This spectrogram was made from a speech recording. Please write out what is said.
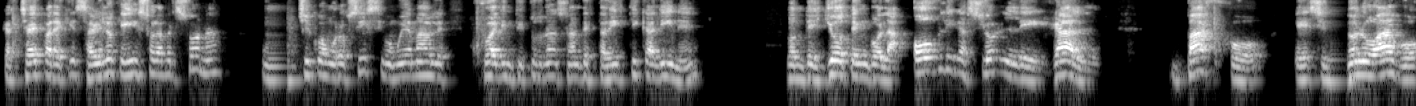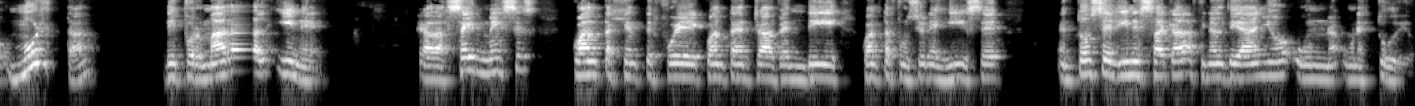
¿cachai? ¿Para qué? ¿Sabéis lo que hizo la persona? Un chico amorosísimo, muy amable, fue al Instituto Nacional de Estadística, al INE, donde yo tengo la obligación legal, bajo, eh, si no lo hago, multa, de informar al INE cada seis meses cuánta gente fue, cuántas entradas vendí, cuántas funciones hice. Entonces el INE saca a final de año un, un estudio.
